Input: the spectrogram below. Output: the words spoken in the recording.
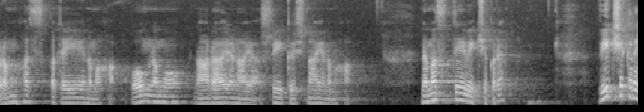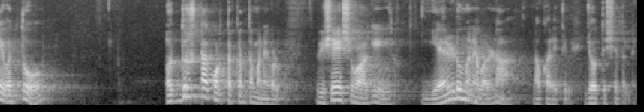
ಬ್ರಹ್ಮಸ್ಪತಯೇ ನಮಃ. ಓಂ ನಮೋ ನಾರಾಯಣಾಯ ಶ್ರೀ ಕೃಷ್ಣಾಯ ನಮಃ. ನಮಸ್ತೆ ವೀಕ್ಷಕರೇ. ವೀಕ್ಷಕರೇ, ಇವತ್ತು ಅದೃಷ್ಟ ಕೊಡ್ತಕ್ಕಂಥ ಮನೆಗಳು. ವಿಶೇಷವಾಗಿ ಎರಡು ಮನೆಗಳನ್ನ ನಾವು ಕರಿತೀವಿ ಜ್ಯೋತಿಷ್ಯದಲ್ಲಿ.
